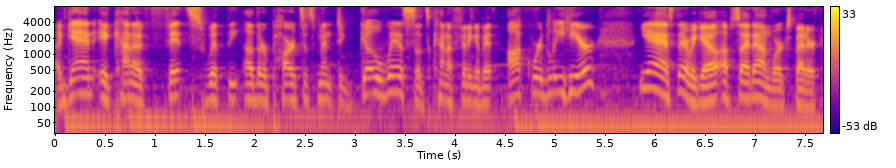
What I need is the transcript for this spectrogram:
Again, it kind of fits with the other parts it's meant to go with, so it's kind of fitting a bit awkwardly here. Yes, there we go. Upside down works better.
